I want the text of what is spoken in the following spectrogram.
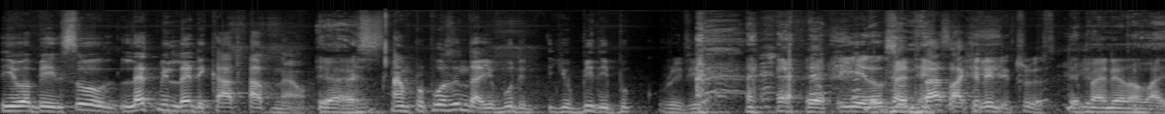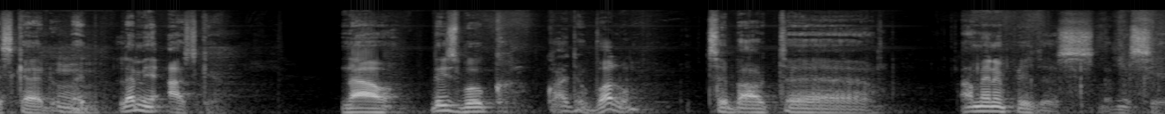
you have been so. Let me let the cat out now. Yes, I'm proposing that you be the, you be the book reviewer. you know, so that's actually the truth. Depending on my schedule. Mm. But let me ask you. Now, this book, quite a volume. It's about uh, how many pages? Let me see.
